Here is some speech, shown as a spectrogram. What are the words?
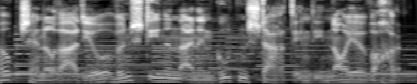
Hope Channel Radio wünscht Ihnen einen guten Start in die neue Woche.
